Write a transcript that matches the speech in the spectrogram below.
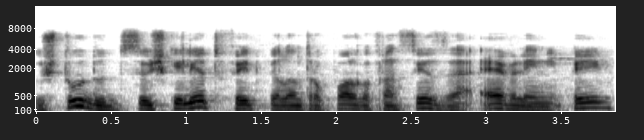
O estudo de seu esqueleto, feito pela antropóloga francesa Eveline Page,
